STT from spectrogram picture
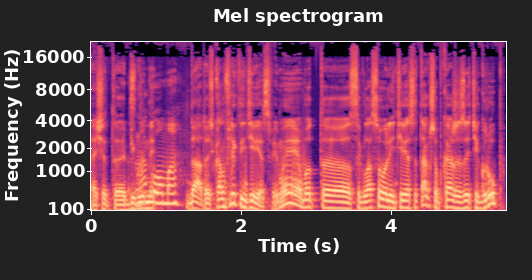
значит, э, бегуны. Знакомо. Да, то есть конфликт интересов. И мы вот э, согласовывали интересы так, чтобы каждая из этих групп,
